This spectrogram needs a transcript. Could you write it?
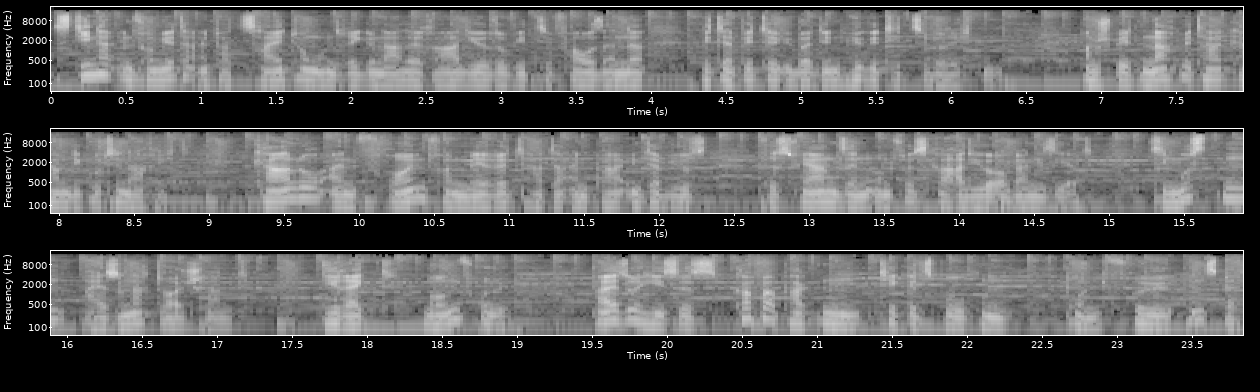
Stina informierte ein paar Zeitungen und regionale Radio- sowie TV-Sender mit der Bitte, über den Hügeti zu berichten. Am späten Nachmittag kam die gute Nachricht. Carlo, ein Freund von Merit, hatte ein paar Interviews fürs Fernsehen und fürs Radio organisiert. Sie mussten also nach Deutschland. Direkt morgen früh. Also hieß es Koffer packen, Tickets buchen und früh ins Bett.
